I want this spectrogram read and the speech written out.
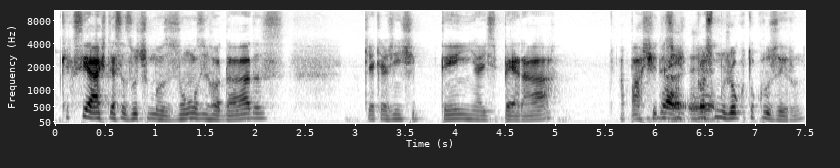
o que, é que você acha dessas últimas 11 rodadas? O que é que a gente tem a esperar a partir desse é, próximo jogo do Cruzeiro? Né?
